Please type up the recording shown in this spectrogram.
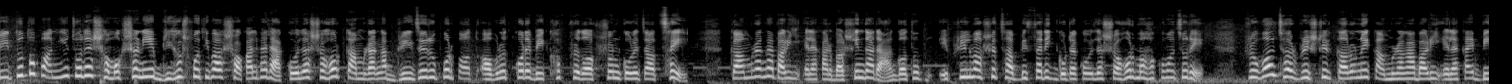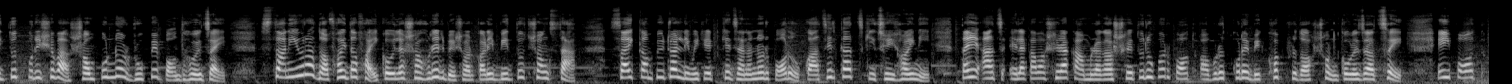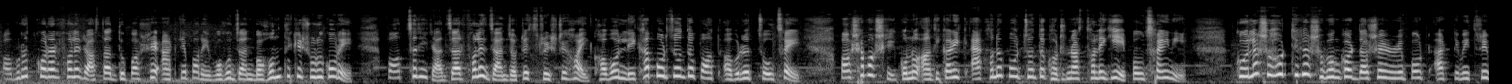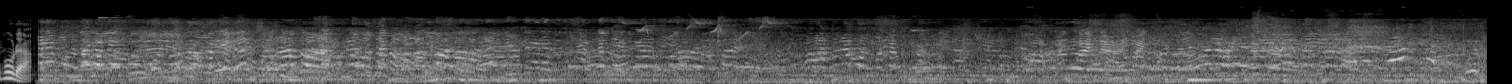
বিদ্যুৎ ও পানীয় জলের সমস্যা নিয়ে বৃহস্পতিবার সকালবেলা কৈলাসহর কামরাঙ্গা ব্রিজের উপর পথ অবরোধ করে বিক্ষোভ প্রদর্শন করে যাচ্ছে। কামরাঙ্গা বাড়ি এলাকার বাসিন্দারা গত এপ্রিল মাসের ছাব্বিশ তারিখ গোটা শহর মহকুমা জুড়ে প্রবল ঝড় বৃষ্টির কারণে কামরাঙ্গা বাড়ি এলাকায় বিদ্যুৎ পরিষেবা সম্পূর্ণ রূপে বন্ধ হয়ে যায়। স্থানীয়রা দফায় দফায় শহরের বেসরকারি বিদ্যুৎ সংস্থা সাই কম্পিউটার লিমিটেডকে জানানোর পরও কাজের কাজ কিছুই হয়নি। তাই আজ এলাকাবাসীরা কামরাঙ্গা সেতুর উপর পথ অবরোধ করে বিক্ষোভ প্রদর্শন করে যাচ্ছে। এই পথ অবরোধ করার ফলে রাস্তার দুপাশে আটকে পড়ে বহু যানবাহন থেকে শুরু করে পথচারীরা, যার ফলে যানজটের সৃষ্টি হয়। খবর লেখা পর্যন্ত পথ অবরোধ চলছে। পাশাপাশি কোনো আধিকারিক এখনও পর্যন্ত ঘটনাস্থলে গিয়ে পৌঁছায়নি। শহর থেকে শুভঙ্কর দাসের রিপোর্ট আর টিভি ত্রিপুরা।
